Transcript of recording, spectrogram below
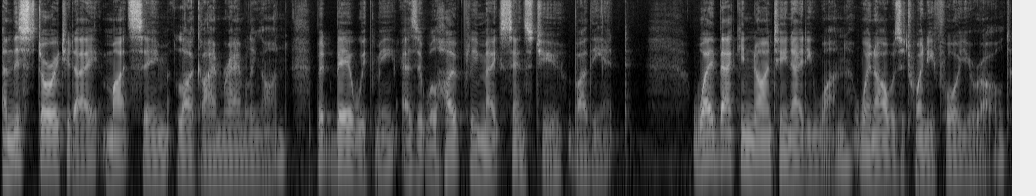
And this story today might seem like I'm rambling on, but bear with me as it will hopefully make sense to you by the end. Way back in 1981, when I was a 24 year old,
